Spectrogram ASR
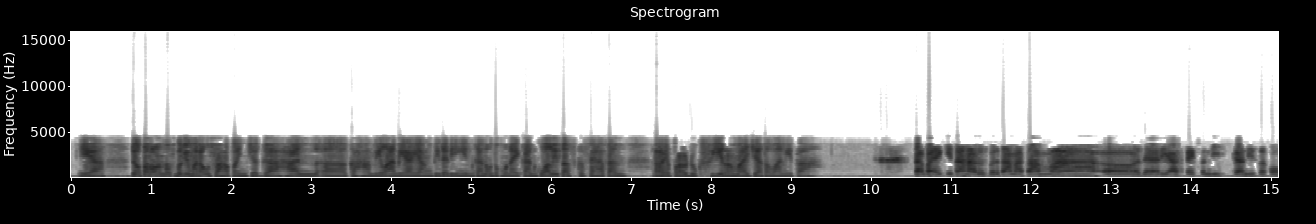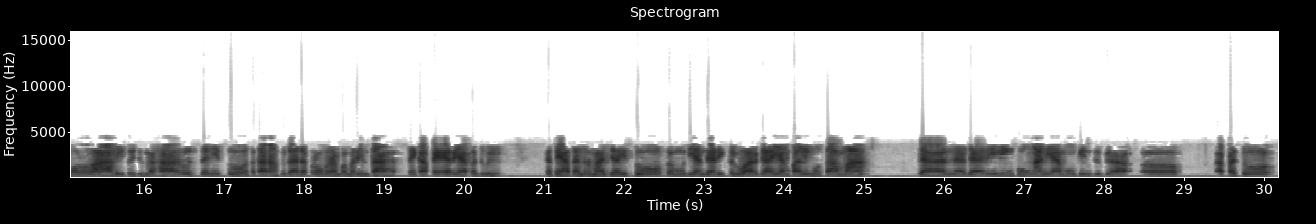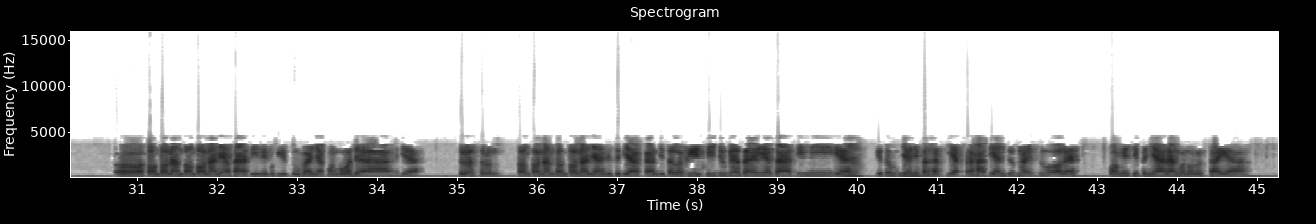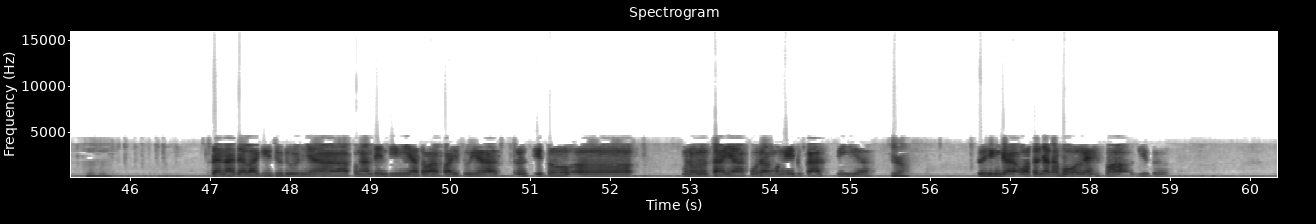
Iya, dokter lantas bagaimana usaha pencegahan eh, kehamilan ya yang tidak diinginkan untuk menaikkan kualitas kesehatan reproduksi remaja atau wanita? Nah, baik kita harus bersama-sama eh, dari aspek pendidikan di sekolah itu juga harus dan itu sekarang sudah ada program pemerintah TKPR ya peduli kesehatan remaja itu, kemudian dari keluarga yang paling utama dan eh, dari lingkungan ya mungkin juga eh, apa tuh tontonan-tontonan yang saat ini begitu banyak menggoda ya. Terus tontonan-tontonan yang disediakan di televisi juga saya lihat saat ini ya. Ya. Itu menjadi Hmm. perhatian perhatian juga itu oleh Komisi Penyiaran menurut saya. Mhm. Dan ada lagi judulnya pengantin dini atau apa itu ya. Terus itu eh, menurut saya kurang mengedukasi ya. Ya. Sehingga oh ternyata boleh kok gitu.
